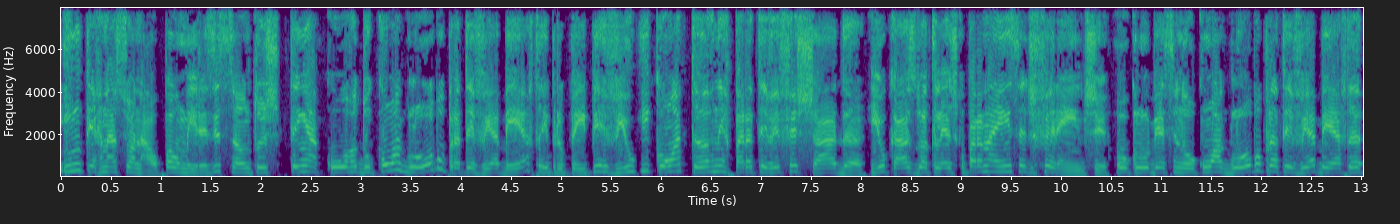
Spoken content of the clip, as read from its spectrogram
Internacional, Palmeiras e Santos têm acordo com a Globo para TV aberta e para o pay-per-view e com a Turner para TV fechada. E o caso do Atlético Paranaense é diferente. O clube assinou com a Globo para TV aberta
